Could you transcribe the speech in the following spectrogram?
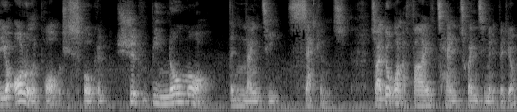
Your oral report, which is spoken, should be no more than 90 seconds. So I don't want a 5, 10, 20 minute video.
